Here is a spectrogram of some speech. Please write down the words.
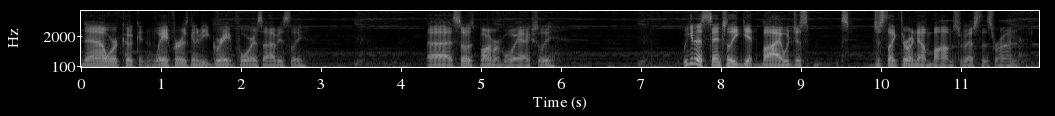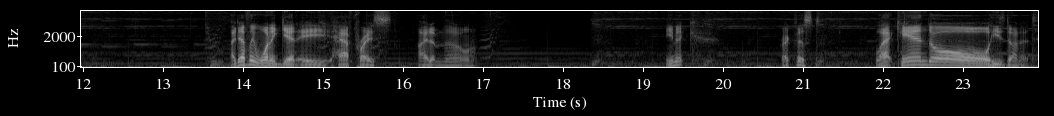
Now we're cooking. Wafer is going to be great for us, obviously. Uh, so is Bomber Boy, actually. We can essentially get by with just, just like throwing down bombs for the rest of this run. I definitely want to get a half price item though. Emic. Breakfast. Black Candle. He's done it.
